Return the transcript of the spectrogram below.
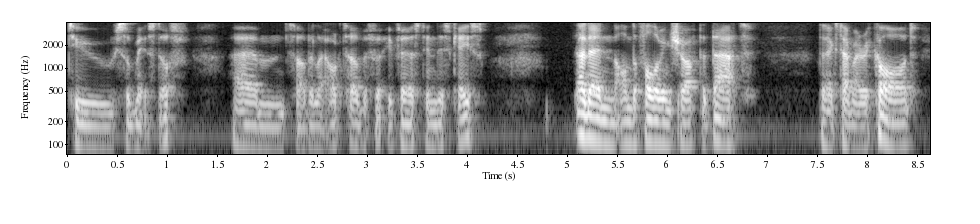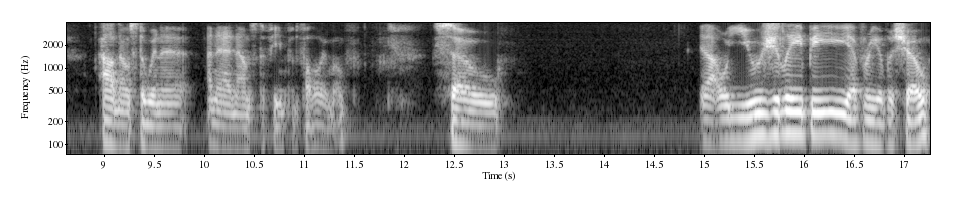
to submit stuff. Um, so it'll be like October 31st in this case. And then on the following show after that, the next time I record, I'll announce the winner and then announce the theme for the following month. So that will usually be every other show.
